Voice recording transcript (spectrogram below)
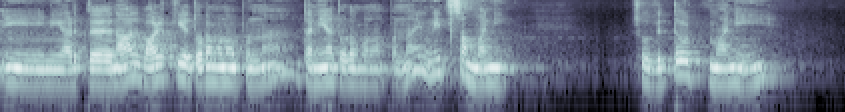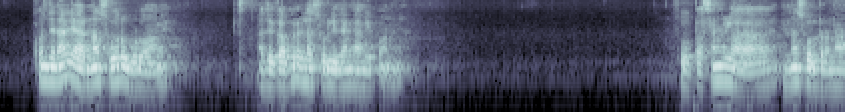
நீ நீ அடுத்த நாள் வாழ்க்கையை தொடங்கணும் அப்படின்னா தனியாக தொடங்கணும் அப்படின்னா you need some money so without money கொஞ்ச நாள் யாருன்னா சோறு போடுவாங்க. அதுக்கப்புறம் எல்லாம் சொல்லி தான் காமிப்பானுங்க. ஸோ பசங்களா என்ன சொல்கிறேன்னா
